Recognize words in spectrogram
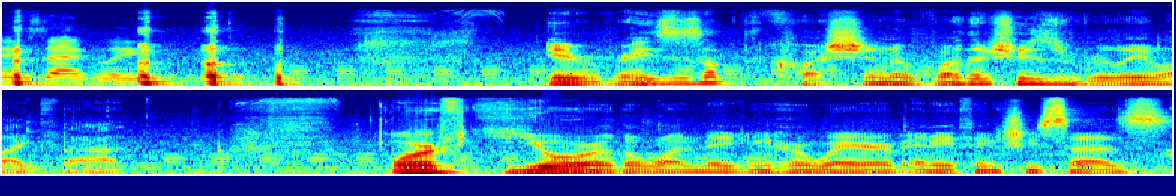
Exactly. it raises up the question of whether she's really like that. Or if you're the one making her aware of anything she says.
